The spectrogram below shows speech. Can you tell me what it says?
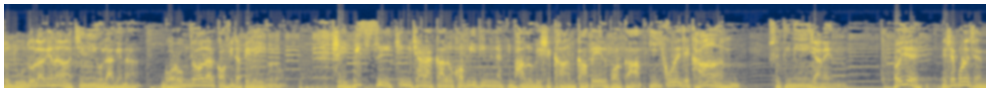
তো দুধও লাগে না, চিনিও লাগে না। গরম জল আর কফিটা পেলেই হলো। সেই বিশ্রী চিনি ছাড়া কালো কফি তিনি নাকি ভালোবেসে খান, কাপের পর কাপ। কি করে যে খান, সে তিনিই জানেন। ওই যে, এসে পড়েছেন।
